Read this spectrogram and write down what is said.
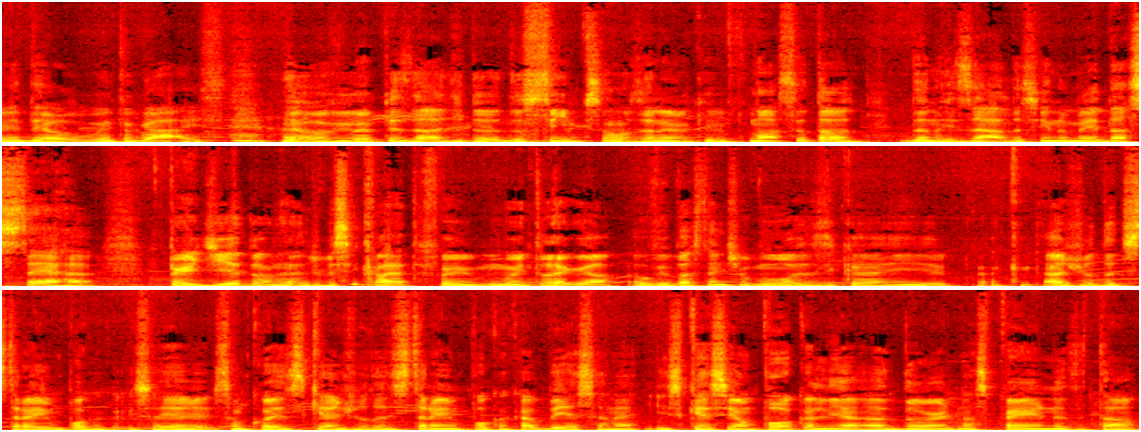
me deu muito gás. Eu ouvi o um episódio do, do Simpsons, eu lembro que, nossa, eu tava dando risada assim no meio da serra, perdido andando de bicicleta. Foi muito legal. Eu ouvi bastante música e ajuda a distrair um pouco. Isso aí são coisas que ajudam a distrair um pouco a cabeça, né? E esquecer um pouco ali a dor nas pernas e tal.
